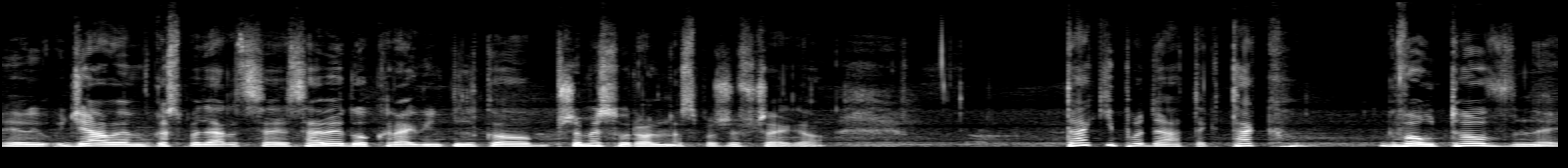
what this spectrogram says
y, udziałem w gospodarce całego kraju, nie tylko przemysłu rolno-spożywczego. Taki podatek, tak gwałtowny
